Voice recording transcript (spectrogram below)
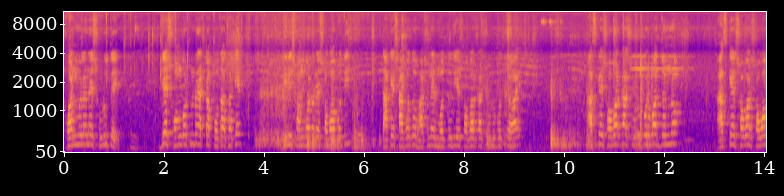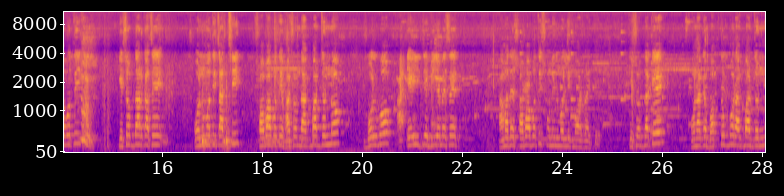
সম্মেলনের শুরুতে যে সংগঠনের একটা প্রথা থাকে, যিনি সংগঠনের সভাপতি, তাকে স্বাগত ভাষণের মধ্য দিয়ে সবার কাজ শুরু করতে হয়। আজকে সবার কাজ শুরু করবার জন্য আজকে সবার সভাপতি কেশবদার কাছে অনুমতি চাচ্ছি, সভাপতি ভাষণ রাখবার জন্য। বলব, এই যে বিএমএস এর আমাদের সভাপতি সুনীল মল্লিক মহাশয়কে, কেশবদাকে ওনাকে বক্তব্য রাখবার জন্য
